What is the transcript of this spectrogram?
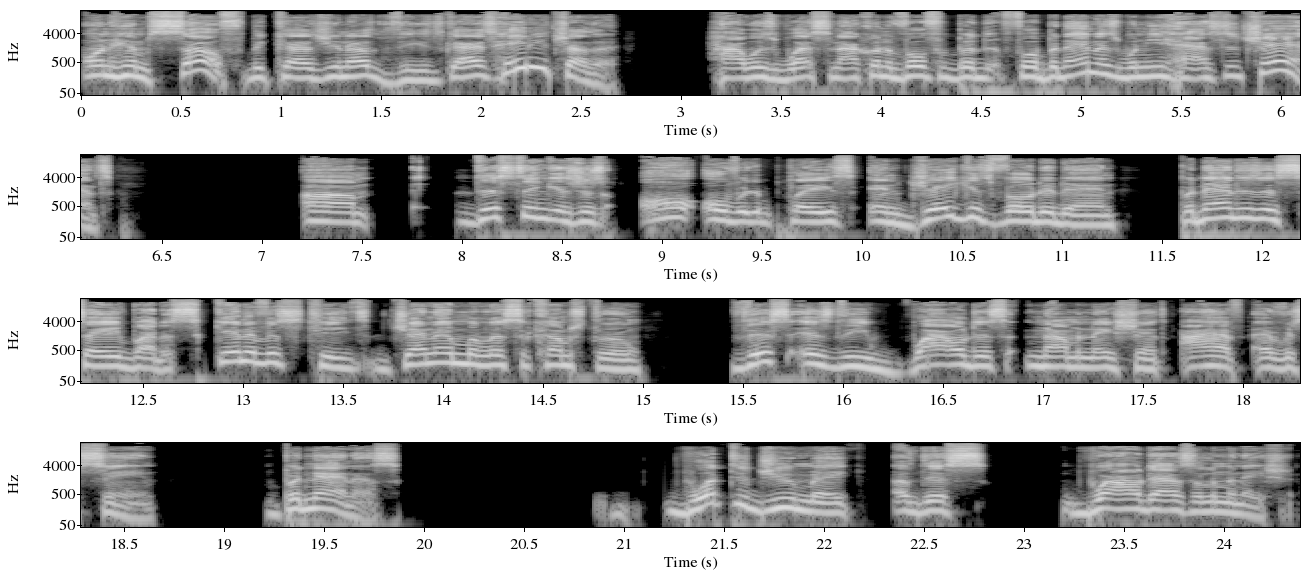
on himself because, you know, these guys hate each other. How is Wes not going to vote for, for bananas when he has the chance? Um, this thing is just all over the place, and Jay gets voted in. Bananas is saved by the skin of his teeth. Jenna and Melissa comes through. This is the wildest nominations I have ever seen. Bananas. What did you make of this wild ass elimination?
